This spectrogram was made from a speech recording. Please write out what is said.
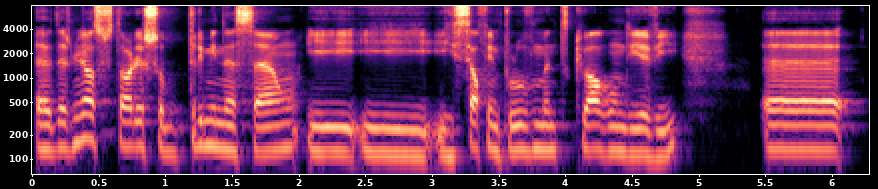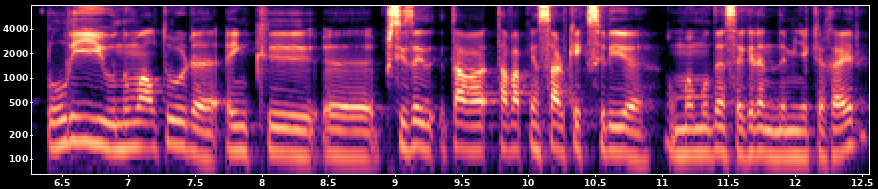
das melhores histórias sobre determinação e, e, e self-improvement que eu algum dia vi. Uh, li-o numa altura em que uh, precisei, estava a pensar o que é que seria uma mudança grande na minha carreira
